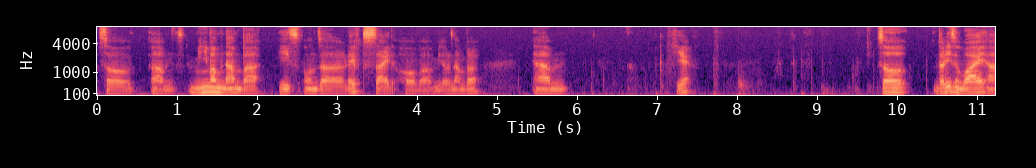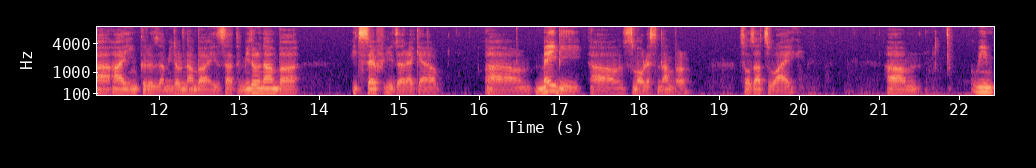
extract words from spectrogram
so um, minimum number is on the left side of a middle number um, here. So the reason why uh, I include the middle number is that the middle number itself is uh, like a uh, maybe smallest number. So that's why um, we,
